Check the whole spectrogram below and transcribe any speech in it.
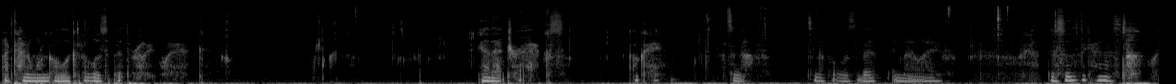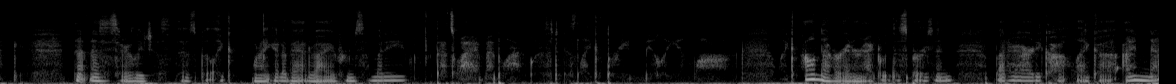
I kind of want to go look at Elizabeth really quick. Yeah, that tracks. Okay, that's enough. That's enough Elizabeth in my life. This is the kind of stuff, like, not necessarily just this, but like when I get a bad vibe from somebody, that's why my blacklist is like 3 million long. I'll never interact with this person, but I already caught like a I ne-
